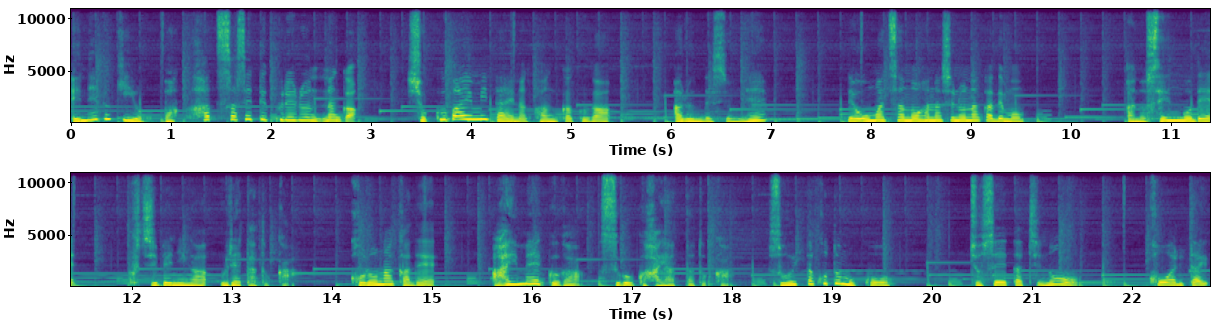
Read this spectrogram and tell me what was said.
エネルギーを爆発させてくれるなんか触媒みたいな感覚があるんですよね。で大町さんのお話の中でもあの戦後で口紅が売れたとかコロナ禍でアイメイクがすごく流行ったとかそういったこともこう女性たちのこうありたい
